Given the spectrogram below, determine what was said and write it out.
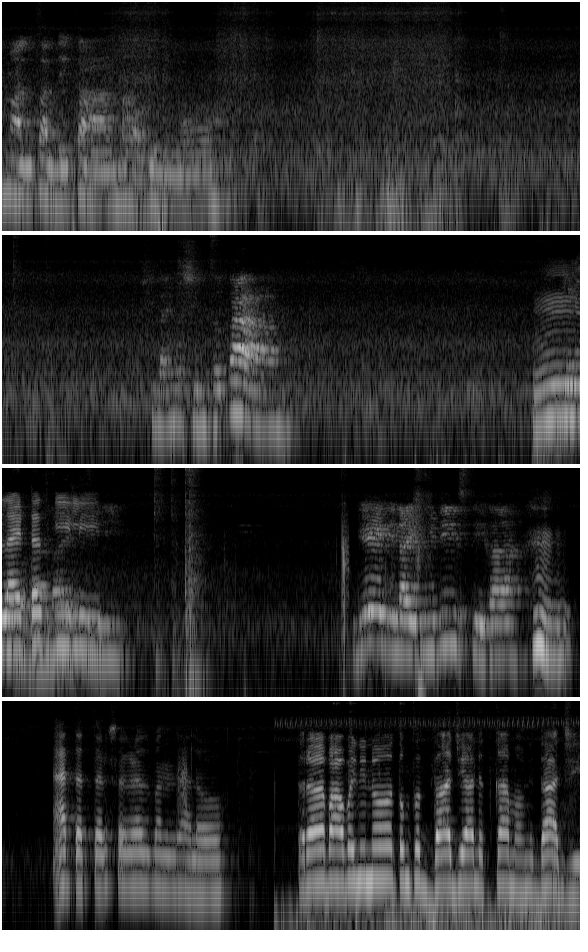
माझं चाललंय काम भावा बहिणीनो. शिलाई मशीनचं काम हं, लाईटच गेली. गेली लाइट मी दिसते का. आता तर सगळंच बंद झालं. तर भाऊ बहिणीनं तुमचं दाजी आलेत कामावनी दाजी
